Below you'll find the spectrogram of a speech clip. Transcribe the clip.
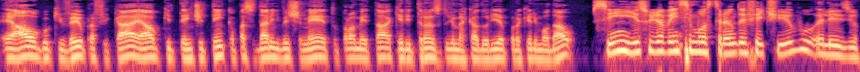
é algo que veio para ficar? É algo que a gente tem capacidade de investimento para aumentar aquele trânsito de mercadoria por aquele modal? Sim, isso já vem se mostrando efetivo, Elísio.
